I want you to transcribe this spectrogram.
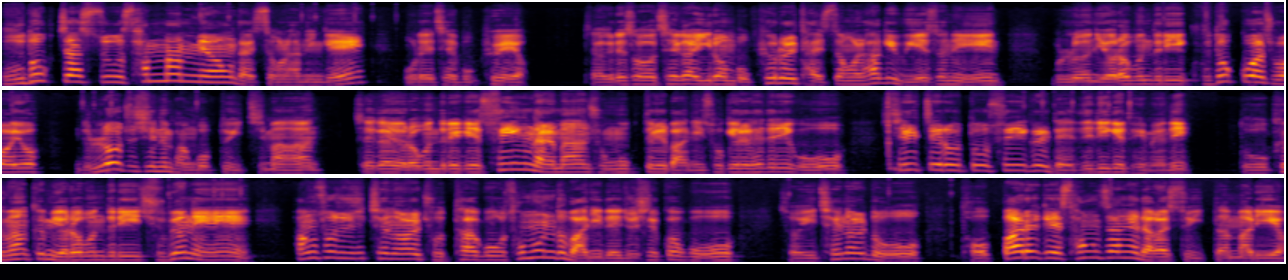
구독자 수 3만 명 달성을 하는 게 올해 제 목표예요. 자, 그래서 제가 이런 목표를 달성을 하기 위해서는 물론 여러분들이 구독과 좋아요 눌러주시는 방법도 있지만 제가 여러분들에게 수익 날만한 종목들 많이 소개를 해드리고 실제로 또 수익을 내드리게 되면은 또 그만큼 여러분들이 주변에 황소 주식 채널 좋다고 소문도 많이 내주실 거고 저희 채널도 더 빠르게 성장해 나갈 수 있단 말이에요.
